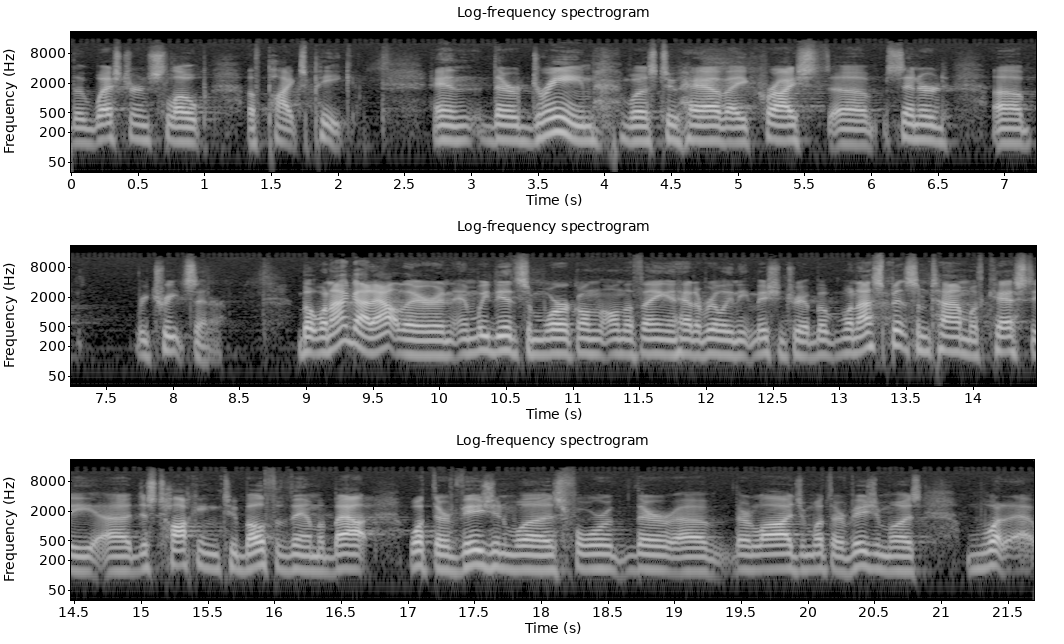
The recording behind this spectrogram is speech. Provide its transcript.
the western slope of Pikes Peak. And their dream was to have a Christ uh, centered uh, retreat center. But when I got out there and, and we did some work on, on the thing and had a really neat mission trip, but when I spent some time with Kesty, uh, just talking to both of them about what their vision was for their, uh, their lodge and what their vision was, what, uh,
